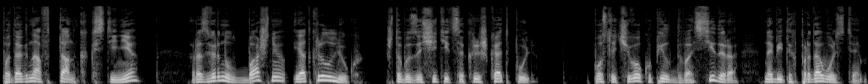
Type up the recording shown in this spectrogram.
Подогнав танк к стене, развернул башню и открыл люк, чтобы защититься крышкой от пуль, после чего купил два сидора, набитых продовольствием,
